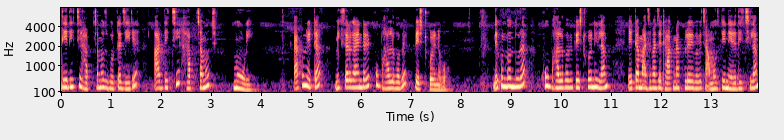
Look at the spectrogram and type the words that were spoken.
দিয়ে দিচ্ছি হাফ চামচ গোটা জিরে আর দিচ্ছি হাফ চামচ মৌরি। এখন এটা মিক্সার গ্রাইন্ডারে খুব ভালোভাবে পেস্ট করে নেব। দেখুন বন্ধুরা, খুব ভালোভাবে পেস্ট করে নিলাম। এটা মাঝে মাঝে ঢাকনা খুলে এভাবে চামচ দিয়ে নেড়ে দিচ্ছিলাম,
